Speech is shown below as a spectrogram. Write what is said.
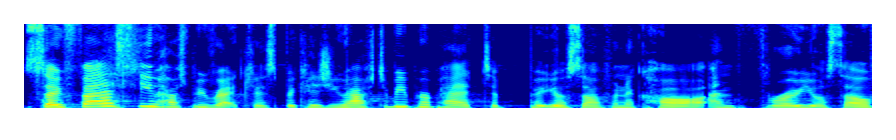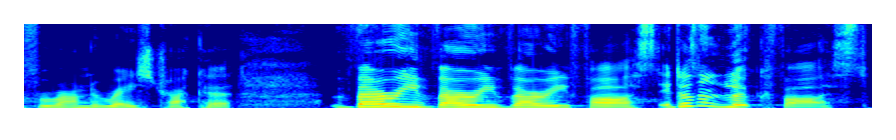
So, firstly, you have to be reckless because you have to be prepared to put yourself in a car and throw yourself around a racetrack at very, very, very fast. It doesn't look fast.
